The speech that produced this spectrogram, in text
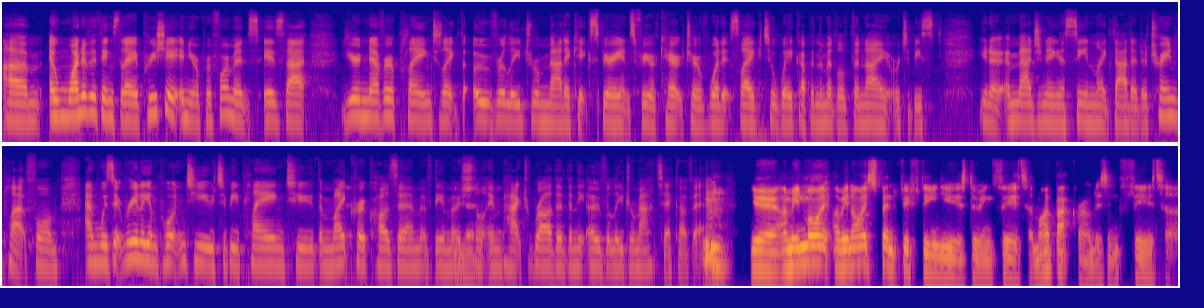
Um, and one of the things that I appreciate in your performance is that you're never playing to like the overly dramatic experience for your character of what it's like to wake up in the middle of the night or to be, you know, imagining a scene like that at a train platform. And was it really important to you to be playing to the microcosm of the emotional yeah. impact rather than the overly dramatic of it? Yeah, I mean, my, I mean, I spent 15 years doing theatre. My background is in theatre,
